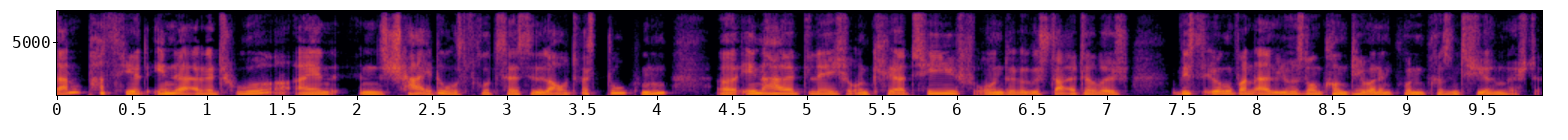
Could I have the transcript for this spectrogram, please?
Dann passiert in der Agentur ein Entscheidungsprozess in lauter Stufen, äh, inhaltlich und kreativ und gestalterisch, bis irgendwann eine Lösung kommt, die man dem Kunden präsentieren möchte.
